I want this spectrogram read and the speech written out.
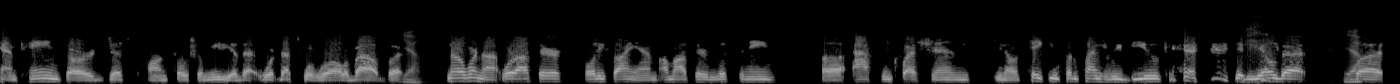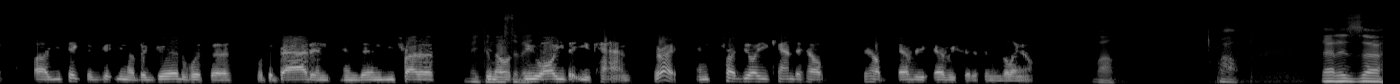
campaigns are just on social media. That that's what we're all about, but Yeah. no, we're not. We're out there. Well, at least I am. I'm out there listening, uh, asking questions. You know, taking sometimes rebuke, getting yelled at yeah. but uh, you take the good, you know the good with the with the bad, and and then you try to Make the you know most of it. do all you, that you can, right, and try to do all you can to help to help every every citizen in Delano. Wow. Wow. That is uh,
